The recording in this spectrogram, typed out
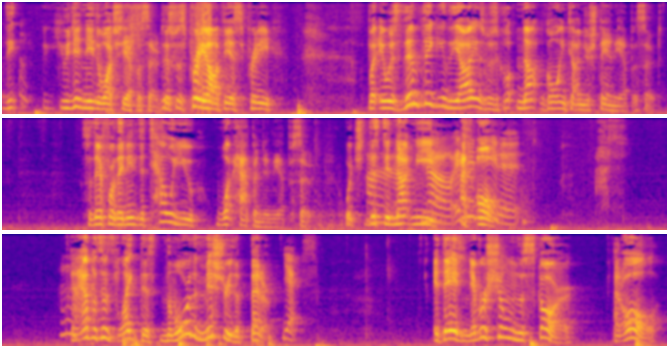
You didn't need to watch the episode. This was pretty obvious, pretty. But it was them thinking the audience was not going to understand the episode. So therefore, they needed to tell you what happened in the episode, which this did not need no it at didn't all. need it And episodes like this, the more the mystery, the better. yes if they had never shown the scar at all,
